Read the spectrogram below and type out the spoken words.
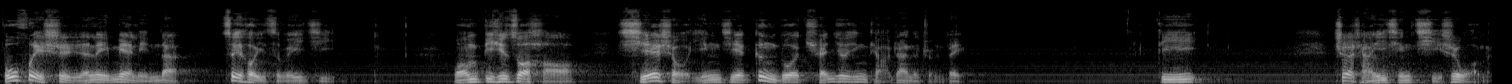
不会是人类面临的最后一次危机，我们必须做好携手迎接更多全球性挑战的准备。第一，这场疫情启示我们，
